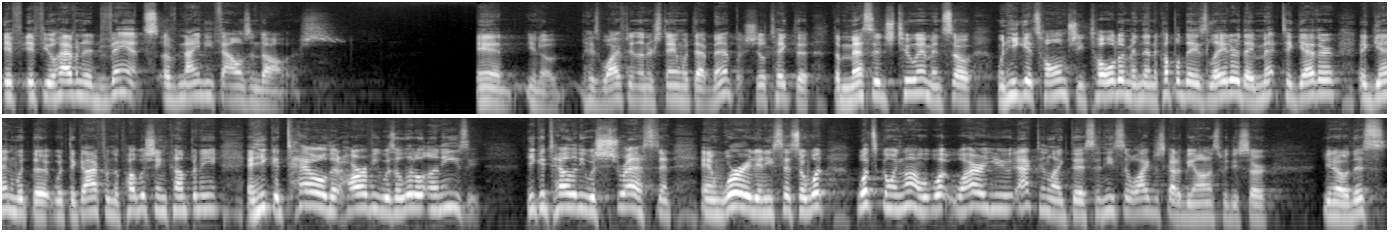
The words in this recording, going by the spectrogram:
if, if you'll have an advance of $90,000. And, you know, his wife didn't understand what that meant, but she'll take the, the message to him. And so when he gets home, she told him. And then a couple days later, they met together again with the, with the guy from the publishing company. And he could tell that Harvey was a little uneasy. He could tell that he was stressed and, and worried. And he said, So what, what's going on? What, why are you acting like this? And he said, Well, I just got to be honest with you, sir. You know, this,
